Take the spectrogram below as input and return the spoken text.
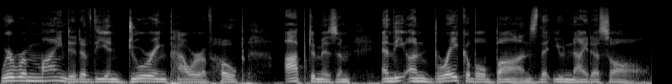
we're reminded of the enduring power of hope, optimism, and the unbreakable bonds that unite us all.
